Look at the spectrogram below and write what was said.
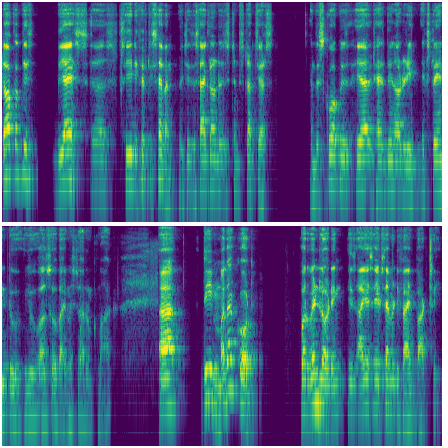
talk of this BIS uh, CED 57, which is the cyclone resistant structures, and the scope is here, it has been already explained to you also by Mr. Arun Kumar. Uh, the mother code for wind loading is IS 875 Part 3.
